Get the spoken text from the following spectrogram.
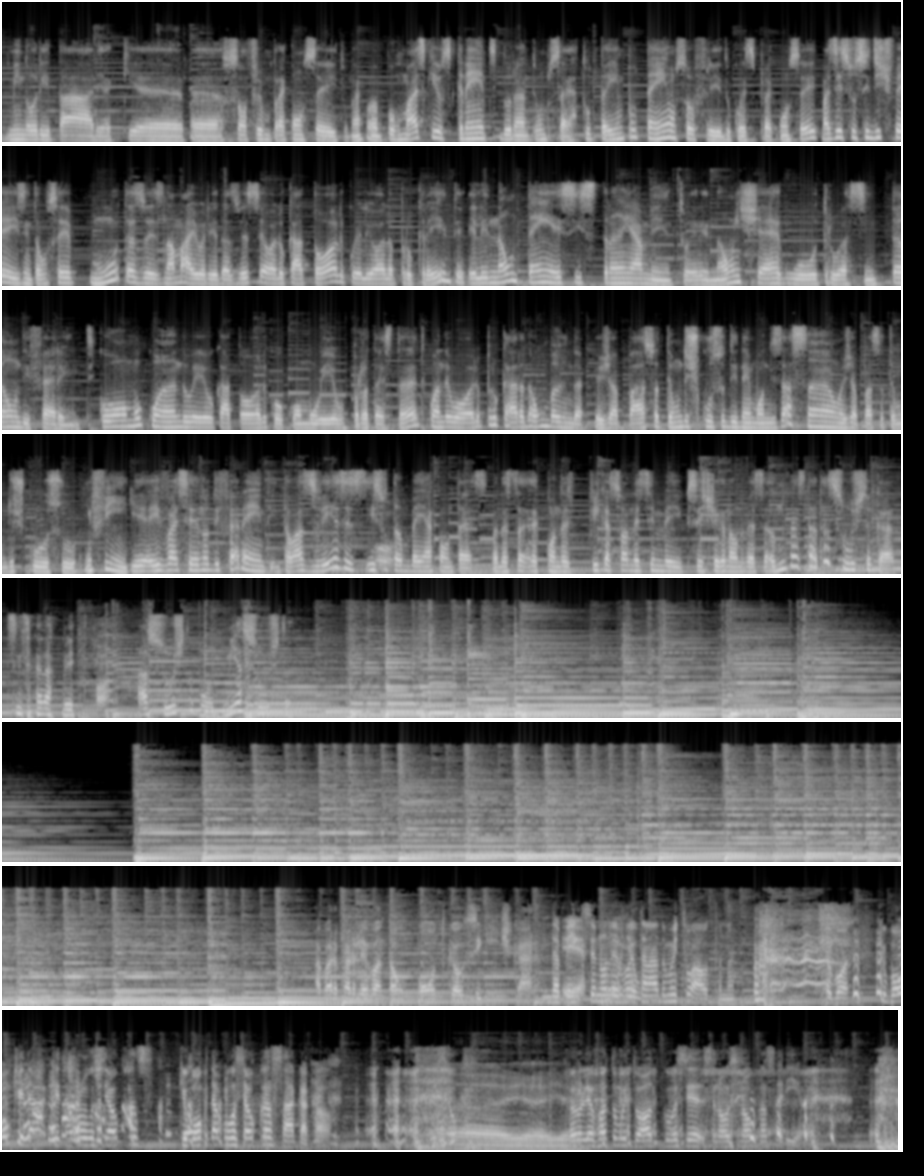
minoritária, que é, é, sofre um preconceito, né? Por mais que os crentes durante um certo tempo tenham sofrido com esse preconceito, mas isso se desfez. Então você muitas vezes, na maioria das vezes, você olha o católico, ele olha para o crente, ele não tem esse estranhamento, ele não enxerga o outro assim tão diferente. Como quando eu católico, ou como eu protestante, quando eu olho pro cara da Umbanda. Eu já passo a ter um discurso de demonização, eu já passo a ter um discurso, enfim, e aí vai sendo diferente. Então, às vezes, isso oh. também acontece. Quando, essa, quando fica só nesse meio que você chega na universidade. A universidade assusta, cara. Sinceramente. Oh. Assusta muito. Me assusta. Quero levantar um ponto que é o seguinte, cara. Ainda bem é, que você não levanta eu... nada muito alto, né? é bom. Que bom que dá, que dá pra você alcançar. Que bom que dá pra você alcançar, Cacau. Ai, ai. eu não levanto muito alto porque você, senão você não alcançaria.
